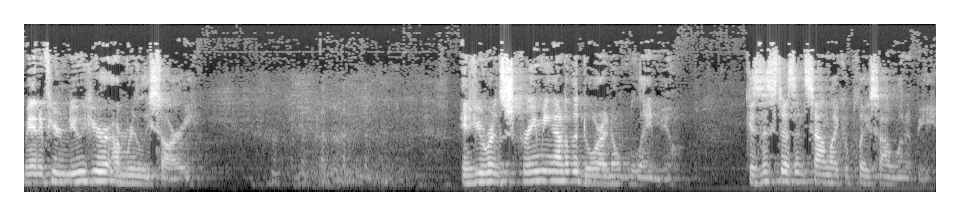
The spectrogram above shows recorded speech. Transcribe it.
Man, if you're new here, I'm really sorry. And if you run screaming out of the door, I don't blame you. Because this doesn't sound like a place I want to be.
